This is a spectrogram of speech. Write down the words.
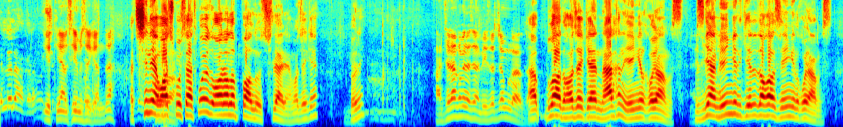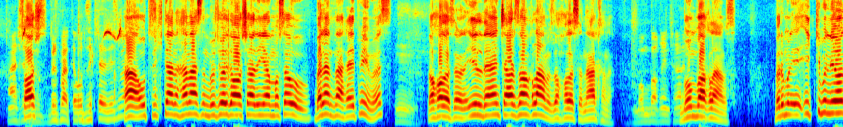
ekan anaqa eti ham semiz ekanda Tishini ham ochib ko'rsatib qo'y, o'zi oralab qoldi o'z tishlari ham, hoji aka. Ko'ring. qanchadan qilib berasan bekzodjon bularni Ha, bularni hoji aka narxini yengil qo'yamiz. Bizga ham yengil keldi, xolasa yengil qo'yamiz. Soch- bir parta 32 ta deysizmi Ha, 32 tani hammasini bir joyda olishadigan bo'lsa, u baland narx aytmaymiz. Hmm. Xudo xolasa mana eldan arzon qilamiz, xudo xolasa narxini. bomba qiyin chiqadi Bomba qilamiz. 1 million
